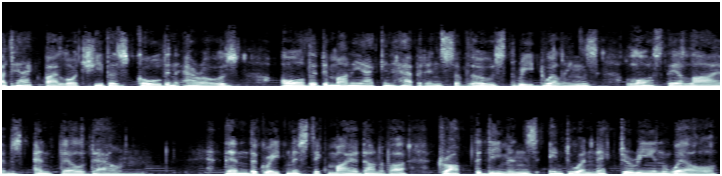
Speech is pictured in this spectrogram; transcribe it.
Attacked by Lord Shiva's golden arrows, all the demoniac inhabitants of those three dwellings lost their lives and fell down. Then the great mystic Mayadanava dropped the demons into a nectarine well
